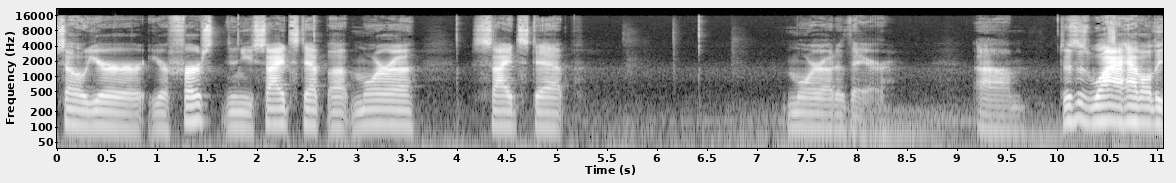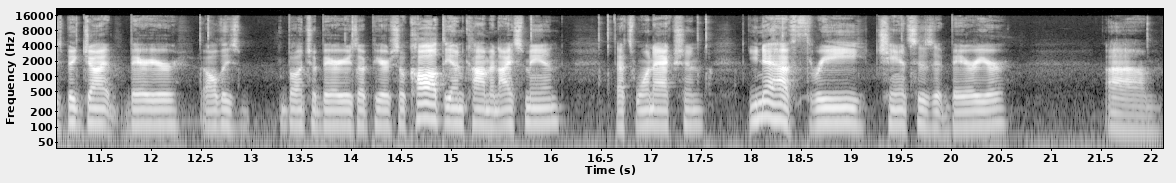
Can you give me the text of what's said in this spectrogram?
So your your first then you sidestep up Moira, sidestep Moira to there. Um, this is why I have all these big giant barrier, all these bunch of barriers up here. So call out the uncommon Iceman. That's one action. You now have three chances at barrier. Um,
